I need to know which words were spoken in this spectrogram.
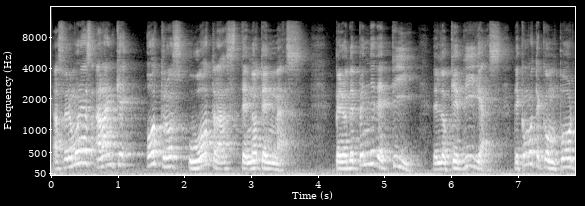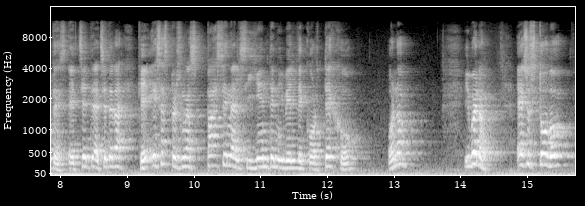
Las feromonas harán que otros u otras te noten más. Pero depende de ti, de lo que digas, de cómo te comportes, etcétera, etcétera, que esas personas pasen al siguiente nivel de cortejo no. Y bueno, eso es todo.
